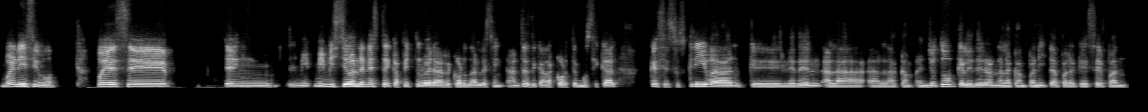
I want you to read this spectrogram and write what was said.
Buenísimo. Pues eh, en, mi, misión en este capítulo era recordarles antes de cada corte musical que se suscriban, que le den a la, a la, en YouTube, que le den a la campanita para que sepan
